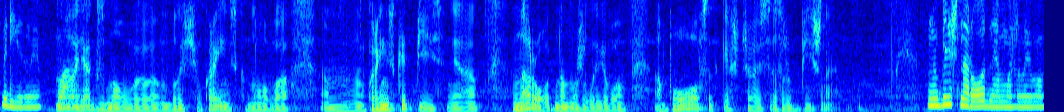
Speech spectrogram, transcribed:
Різний Ну, а як з мовою? Ближче українська мова, ем, українська пісня, народна, можливо, або все-таки щось зарубіжне? Ну, більш народне, можливо.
